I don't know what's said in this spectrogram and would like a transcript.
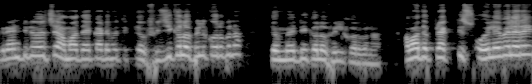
গ্যারান্টি রয়েছে। আমাদের একাডেমিতে কেউ ফিজিক্যালও ফিল করবে না, কেউ মেডিকেলও ফিল করবে না। আমাদের প্র্যাকটিস ওই লেভেলেরই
